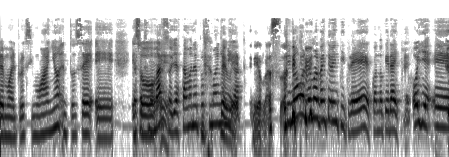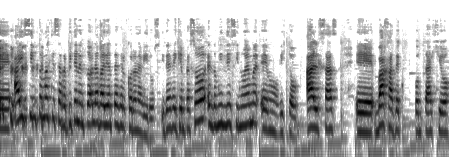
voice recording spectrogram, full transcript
volvemos el próximo año. Entonces, eh, El eso... próximo marzo, eh, ya estamos en el próximo año, amiga. razón. Si no, volvemos al 2023, cuando queráis. Oye, eh, hay síntomas que se repiten en todas las variantes del coronavirus. Y desde que empezó el 2019 hemos visto alzas, eh, bajas de contagio,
